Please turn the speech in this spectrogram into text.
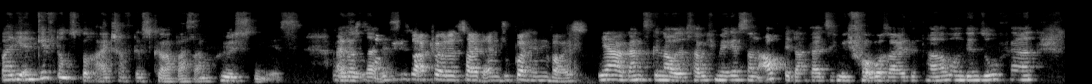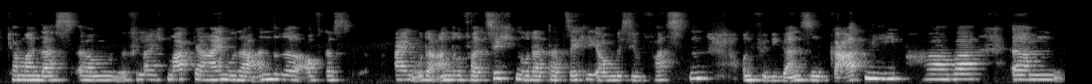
weil die Entgiftungsbereitschaft des Körpers am höchsten ist. Also das ist auch ist, diese aktuelle Zeit ein super Hinweis. Ja, ganz genau. Das habe ich mir gestern auch gedacht, als ich mich vorbereitet habe. Und insofern kann man das, ähm, vielleicht mag der ein oder andere auf das ein oder andere verzichten oder tatsächlich auch ein bisschen fasten. Und für die ganzen Gartenliebhaber ähm,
